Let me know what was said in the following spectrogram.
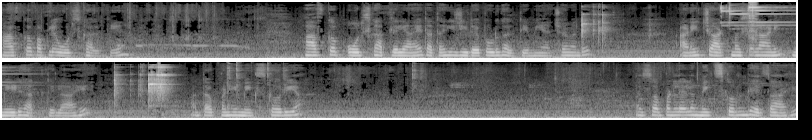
हाफ कप आपले ओट्स घालते हाफ कप ओट्स घातलेले आहेत. आता ही जिरेपूड घालते मी याच्यामध्ये. आणि चाट मसाला आणि मीठ घातलेलं आहे. आता आपण हे मिक्स करूया. असं आपल्याला मिक्स करून घ्यायचं आहे.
